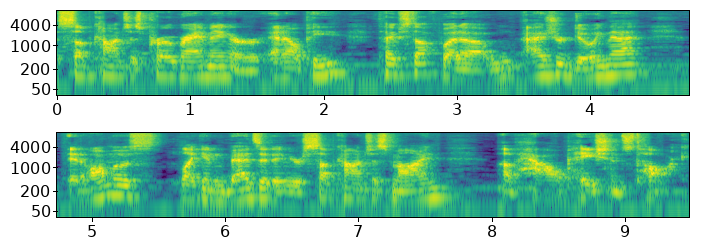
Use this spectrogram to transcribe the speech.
subconscious programming or NLP type stuff. But uh, as you're doing that, it almost like embeds it in your subconscious mind of how patients talk.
